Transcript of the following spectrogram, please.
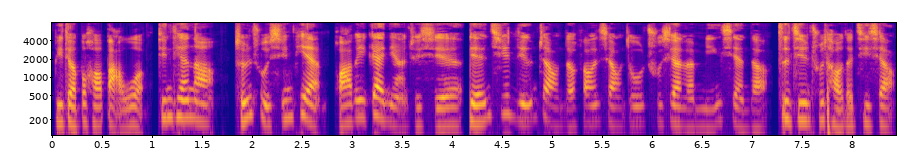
比较不好把握。今天呢。存储芯片、华为概念这些前期领涨的方向都出现了明显的资金出逃的迹象。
